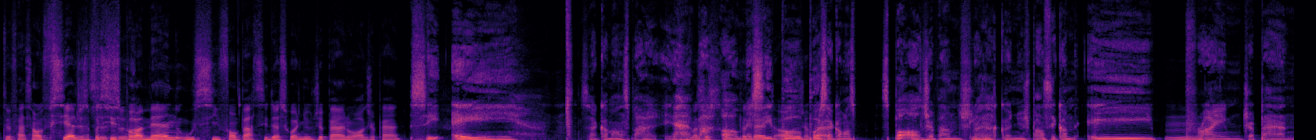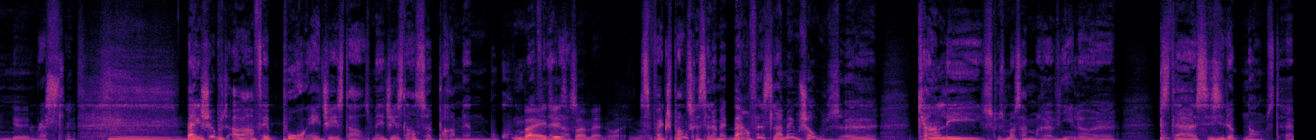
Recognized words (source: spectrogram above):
de façon officielle. Je sais pas s'ils se promènent ou s'ils font partie de soit New Japan ou All Japan. C'est A... Ça commence par, par ça, A, mais c'est All pas. Ça commence... C'est pas All Japan, je l'avais reconnu. Je pense que c'est comme A Hmm. Prime Japan. Wrestling. Hmm. Ben, je- en fait, pour AJ Styles. Mais AJ Styles se promène beaucoup. Ben, AJ se promène, ouais. Ça fait que je pense que c'est la même. Ben, en fait, c'est la même chose. Euh, quand les. Excuse-moi, ça me revient, là. euh, c'était à CZW. Non, c'était à.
